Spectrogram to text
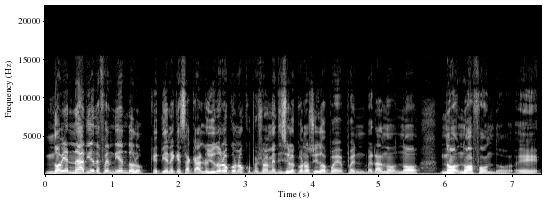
no había nadie defendiéndolo, que tiene que sacarlo. Yo no lo conozco personalmente y si lo he conocido, pues, pues verdad, no, no, no, no a fondo. Eh,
